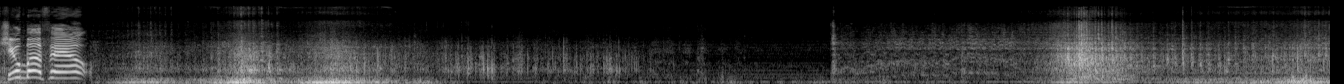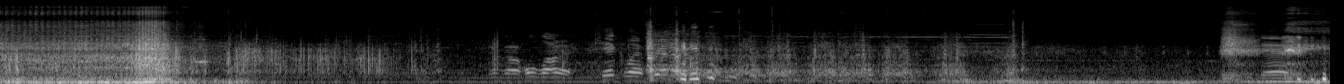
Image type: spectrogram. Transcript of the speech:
She'll buff out. Kick left in it.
